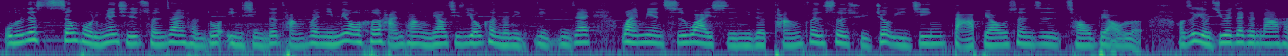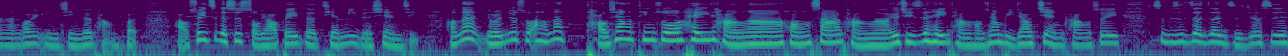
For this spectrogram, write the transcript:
我们的生活里面其实存在很多隐形的糖分。你没有喝含糖饮料，其实有可能你你你在外面吃外食，你的糖分摄取就已经达标甚至超标了。好，这个有机会再跟大家谈谈关于隐形的糖分。好，所以这个是手摇杯的甜蜜的陷好，那有人就说啊，那好像听说黑糖啊、黄砂糖啊，尤其是黑糖好像比较健康，所以是不是这阵子就是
